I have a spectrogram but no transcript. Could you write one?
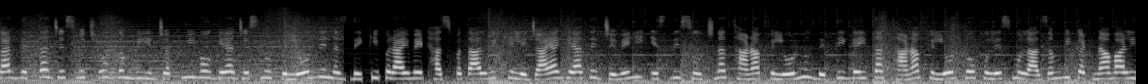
ਕਰ ਦਿੱਤਾ, ਜਿਸ ਵਿੱਚ ਉਹ ਗੰਭੀਰ ਜ਼ਖਮੀ ਹੋ ਗਿਆ, ਜਿਸ ਨੂੰ ਫਿਲੌਰ ਦੇ ਨਜ਼ਦੀਕੀ ਪ੍ਰਾਈਵੇਟ ਹਸਪਤਾਲ ਵਿਖੇ ਲਿਜਾਇਆ ਗਿਆ ਤੇ ਜਿਵੇਂ ਹੀ ਇਸ ਦੀ ਸੂਚਨਾ ਥਾਣਾ ਫਿਲੌਰ ਨੂੰ ਦਿੱਤੀ ਗਈ ਤਾਂ ਥਾਣਾ ਫਿਲੌਰ ਤੋਂ ਪੁਲਿਸ ਮੁਲਾਜ਼ਮ ਵੀ ਘਟਨਾ ਵਾਲੀ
